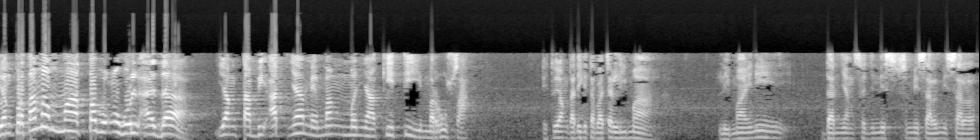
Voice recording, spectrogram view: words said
Yang pertama matabu'uhul adha. Yang tabiatnya memang menyakiti, merusak. Itu yang tadi kita baca lima. Lima ini dan yang sejenis semisal-misal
